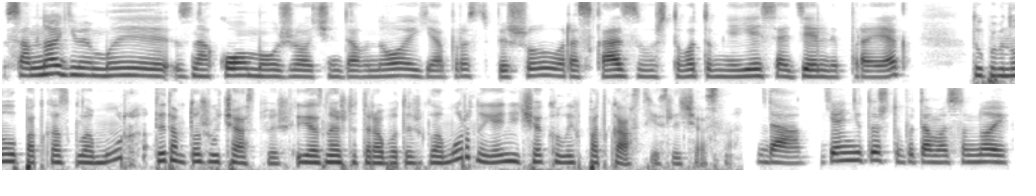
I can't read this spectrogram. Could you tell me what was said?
Со многими мы знакомы уже очень давно, и я просто пишу, рассказываю, что вот у меня есть отдельный проект, ты упомянула подкаст «Гламур». Ты там тоже участвуешь. Я знаю, что ты работаешь в «Гламур», но я не чекала их подкаст, если честно. Да, я не то чтобы там основной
